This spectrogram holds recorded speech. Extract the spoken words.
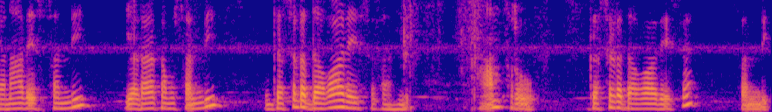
యనాదేశ సంధి ఎడాగమ సంధి గసడ దవాదేశ సంధి. ఆన్సరు గసడ దవాదేశ సంధి.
